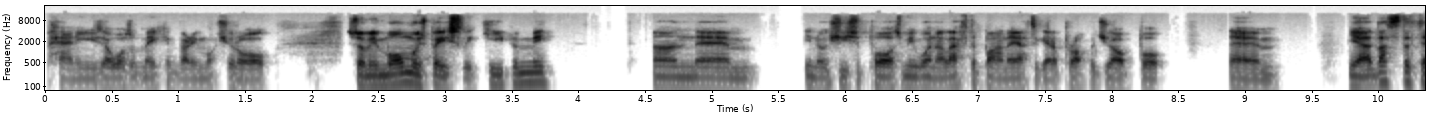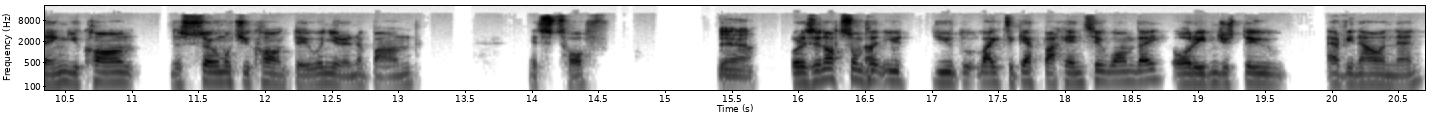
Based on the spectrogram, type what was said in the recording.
pennies. I wasn't making very much at all. So my mum was basically keeping me, and um, you know, she supported me when I left the band. I had to get a proper job, but um, yeah, that's the thing. You can't. There's so much you can't do when you're in a band. It's tough. yeah. But is it not something you you'd like to get back into one day, or even just do every now and then?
